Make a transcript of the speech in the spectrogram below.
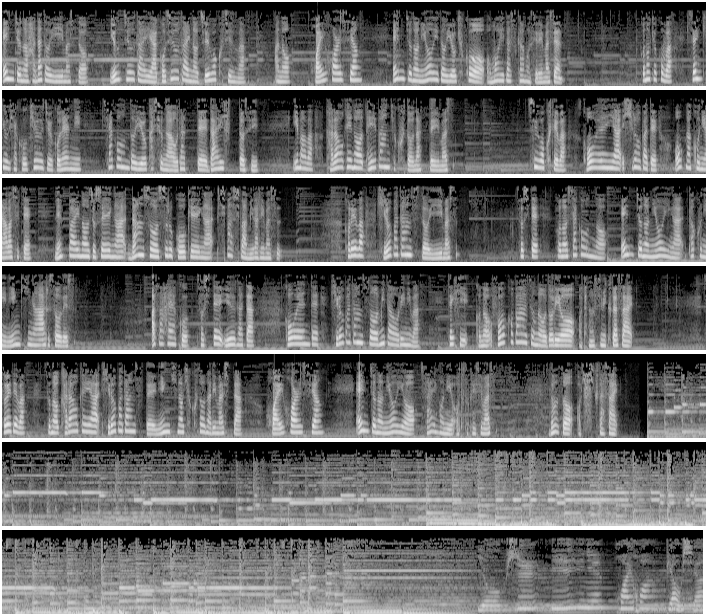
援助の花と言いますと、40代や50代の中国人は、あの、ホイホイシャン、援助の匂いという曲を思い出すかもしれません。この曲は1995年にシャゴンという歌手が歌って大ヒットし、今はカラオケの定番曲となっています。中国では公園や広場で音楽に合わせて年配の女性がダンスをする光景がしばしば見られます。これは広場ダンスと言います。そして、このシャゴンの援助の匂いが特に人気があるそうです。朝早く、そして夕方、公園で広場ダンスを見た折には、ぜひこのフォークバージョンの踊りをお楽しみください。それでは、そのカラオケや広場ダンスで人気の曲となりました、ホイホイシャン、援助の匂いを最後にお届けします。どうぞお聴きください。飘香，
